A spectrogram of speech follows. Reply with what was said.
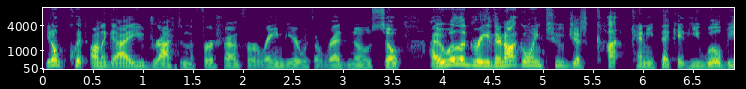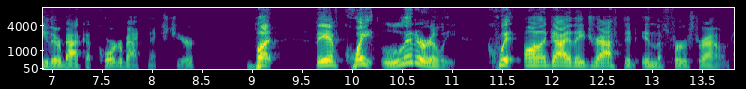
You don't quit on a guy you draft in the first round for a reindeer with a red nose. So I will agree, they're not going to just cut Kenny Pickett. He will be their backup quarterback next year. But they have quite literally quit on a guy they drafted in the first round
